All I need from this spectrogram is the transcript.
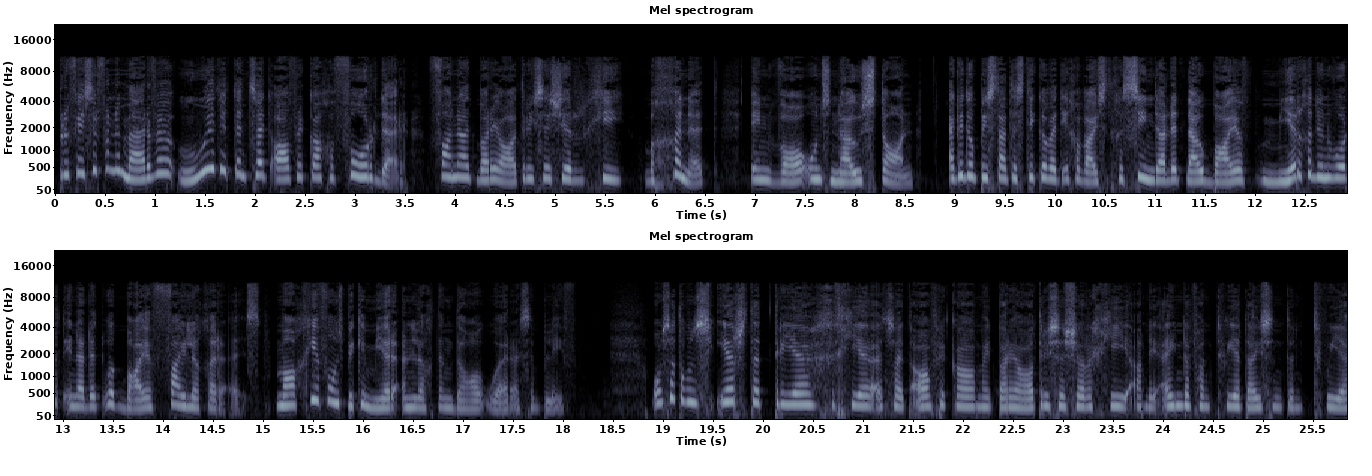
Professor van der Merwe, hoe het dit in Suid-Afrika gevorder vanaf bariatriese chirurgie begin het en waar ons nou staan? Ek het op die statistieke wat u gewys het gesien dat dit nou baie meer gedoen word en dat dit ook baie veiliger is. Maar gee vir ons bietjie meer inligting daaroor asseblief. Ons het ons eerste tree gegee in Suid-Afrika met bariatriese chirurgie aan die einde van 2002.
